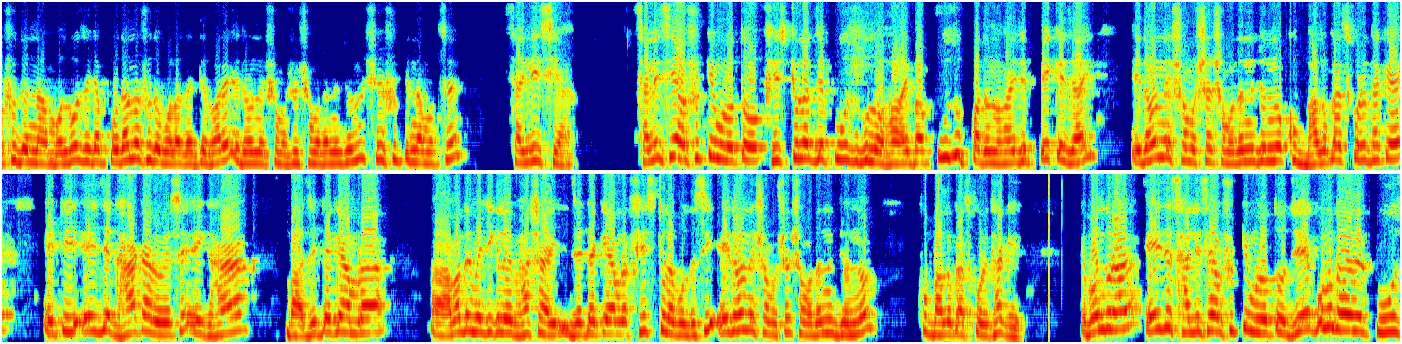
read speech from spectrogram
ওষুধের নাম বলব, যেটা প্রধান ওষুধও বলা যেতে পারে এই ধরনের সমস্যার সমাধানের জন্য। সেই ওষুধটির নাম হচ্ছে সাইলিসিয়া সাইলিসিয়া ওষুধটি মূলত ফিস্টুলার যে পুজগুলো হয় বা পুজ উৎপাদন হয়, যে পেকে যায়, এ ধরনের সমস্যার সমাধানের জন্য খুব ভালো কাজ করে থাকে। এটি এই যে ঘাটা রয়েছে, এই ঘা বা যেটাকে আমরা আমাদের মেডিকেলের ভাষায় যেটাকে আমরা ফিস্টুলা বলতেছি, এই ধরনের সমস্যার সমাধানের জন্য খুব ভালো কাজ করে থাকে। বন্ধুরা, এই যে সালিসিয়া ওষুধটি মূলত যে কোনো ধরনের পুজ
